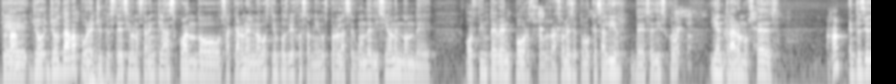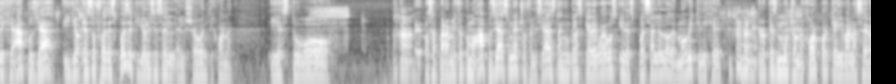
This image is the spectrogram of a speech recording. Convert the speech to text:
que yo, yo daba por hecho que ustedes iban a estar en clase cuando sacaron el Nuevos Tiempos Viejos Amigos, pero la segunda edición en donde Austin Teven por sus razones se tuvo que salir de ese disco y entraron ustedes. Ajá. Entonces yo dije, ah, pues ya. Y yo, eso fue después de que yo les hice el, el show en Tijuana. Y estuvo eh, o sea, para mí fue como, ah, pues ya es un hecho, felicidades, están con clase que de huevos. Y después salió lo de Movic y dije, creo que es mucho mejor porque iban a ser,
